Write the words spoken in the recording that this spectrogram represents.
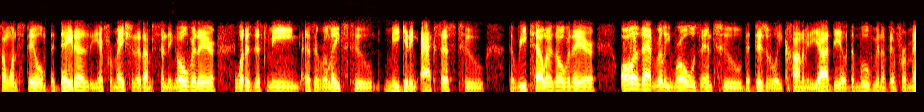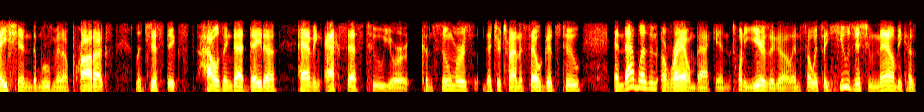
someone steal the data, the information that I'm sending over there? What does this mean as it relates to me getting access to the retailers over there? All of that really rolls into the digital economy, the idea of the movement of information, the movement of products, logistics, housing that data, having access to your consumers that you're trying to sell goods to. And that wasn't around back in 20 years ago. And so it's a huge issue now because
